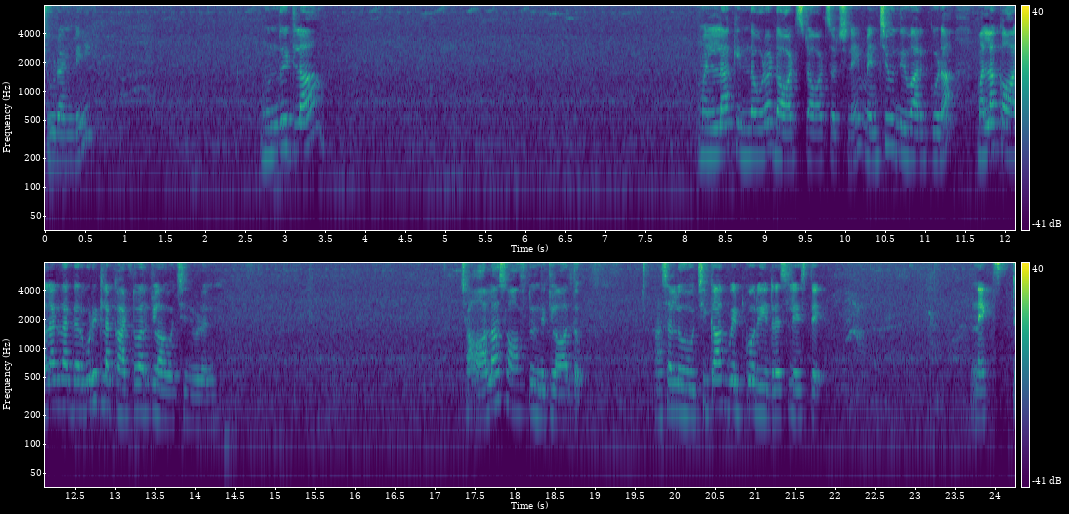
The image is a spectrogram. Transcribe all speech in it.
చూడండి. ముందు ఇట్లా మళ్ళా కింద కూడా డాట్స్ డాట్స్ వచ్చినాయి. మంచిగా ఉంది వర్క్ కూడా. మళ్ళీ కాలర్ దగ్గర కూడా ఇట్లా కట్ వర్క్ లాగా వచ్చింది చూడండి. చాలా సాఫ్ట్ ఉంది క్లాత్ అసలు చికాకు పెట్టుకోరు ఈ డ్రెస్లు వేస్తే నెక్స్ట్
